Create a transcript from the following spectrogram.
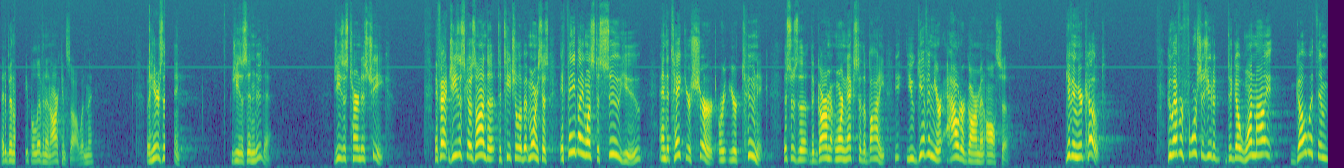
They'd have been like people living in Arkansas, wouldn't they? But here's the thing Jesus didn't do that. Jesus turned his cheek. In fact, Jesus goes on to, to teach a little bit more. He says, If anybody wants to sue you and to take your shirt or your tunic, this is the, the garment worn next to the body, you, you give him your outer garment also. Give him your coat. Whoever forces you to, to go one mile, go with him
